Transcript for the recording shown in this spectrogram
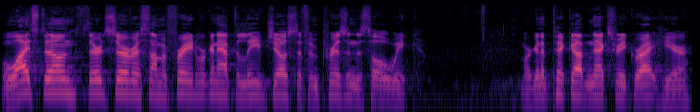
Well, Whitestone, third service, I'm afraid we're going to have to leave Joseph in prison this whole week. We're going to pick up next week right here.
